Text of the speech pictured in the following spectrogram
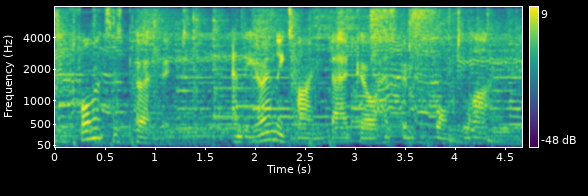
The performance is perfect, and the only time Bad Girl has been performed live.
